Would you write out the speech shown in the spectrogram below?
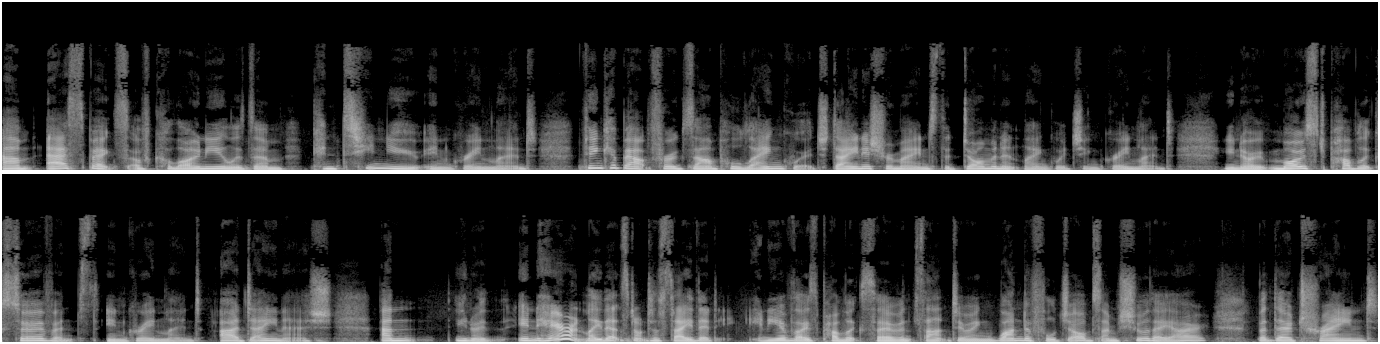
um, aspects of colonialism continue in Greenland. Think about, for example, language. Danish remains the dominant language in Greenland. You know, most public servants in Greenland are Danish. And you know, inherently, that's not to say that any of those public servants aren't doing wonderful jobs. I'm sure they are, but they're trained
